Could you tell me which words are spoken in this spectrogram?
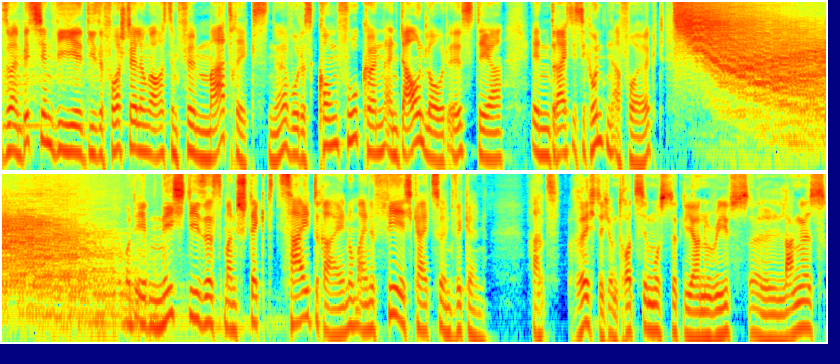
So ein bisschen wie diese Vorstellung auch aus dem Film Matrix, ne, wo das Kung Fu Können ein Download ist, der in 30 Sekunden erfolgt. Und eben nicht dieses, man steckt Zeit rein, um eine Fähigkeit zu entwickeln, hat. Richtig, und trotzdem musste Keanu Reeves äh, langes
